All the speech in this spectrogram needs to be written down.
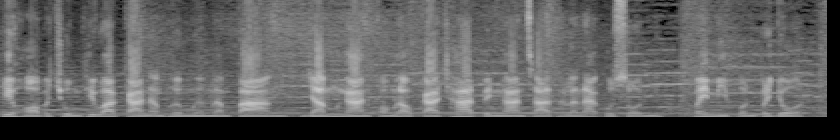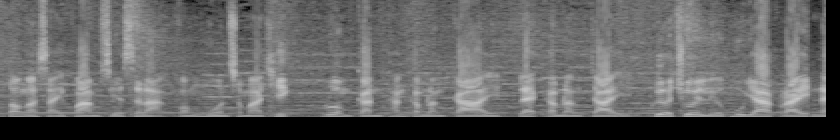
ที่หอประชุมที่ว่าการอำเภอเมืองลำปาง ย้ำงานของเหล่ากาชาติเป็นงานสาธารณกุศล ไม่มีผลประโยชน์ ต้องอาศัยความเสียสละของมวลสมาชิก ร่วมกันทั้งกำลังกายและกำลังใจ เพื่อช่วยเหลือผู้ยากไร้ใน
